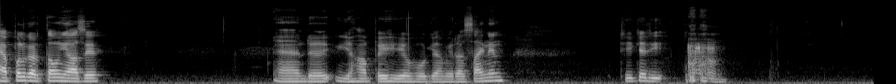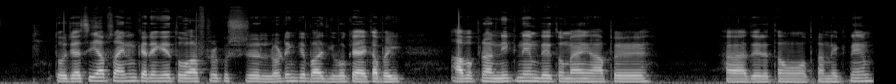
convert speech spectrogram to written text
एप्पल करता हूँ यहाँ से। एंड यहाँ पे ये हो गया मेरा साइन इन ठीक है जी। तो जैसे ही आप साइन इन करेंगे तो आफ्टर कुछ लोडिंग के बाद ये वो है भाई, आप अपना निक नेम दे तो मैं यहाँ पे दे देता हूँ अपना निक नेम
